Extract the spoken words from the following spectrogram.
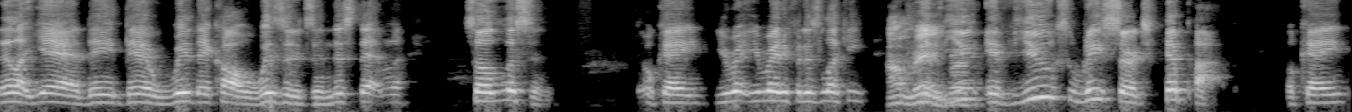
They're like, yeah, they they're with they call wizards and this that. So listen, okay, you re- you ready for this, Lucky? I'm ready. If bro. you if you research hip hop, okay,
